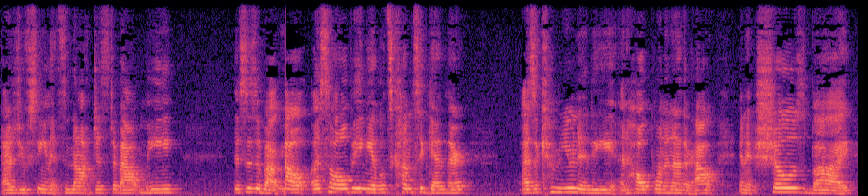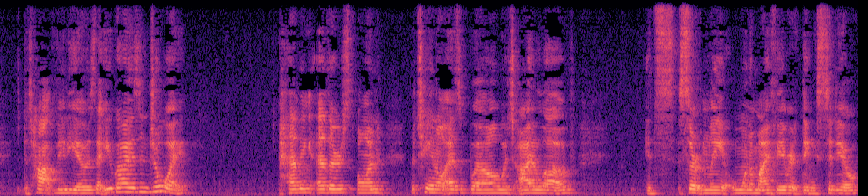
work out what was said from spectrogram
As you've seen, it's not just about me. This is about us all being able to come together as a community and help one another out. And it shows by the top videos that you guys enjoy. Having others on the channel as well, which I love it's certainly one of my favorite things to do.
